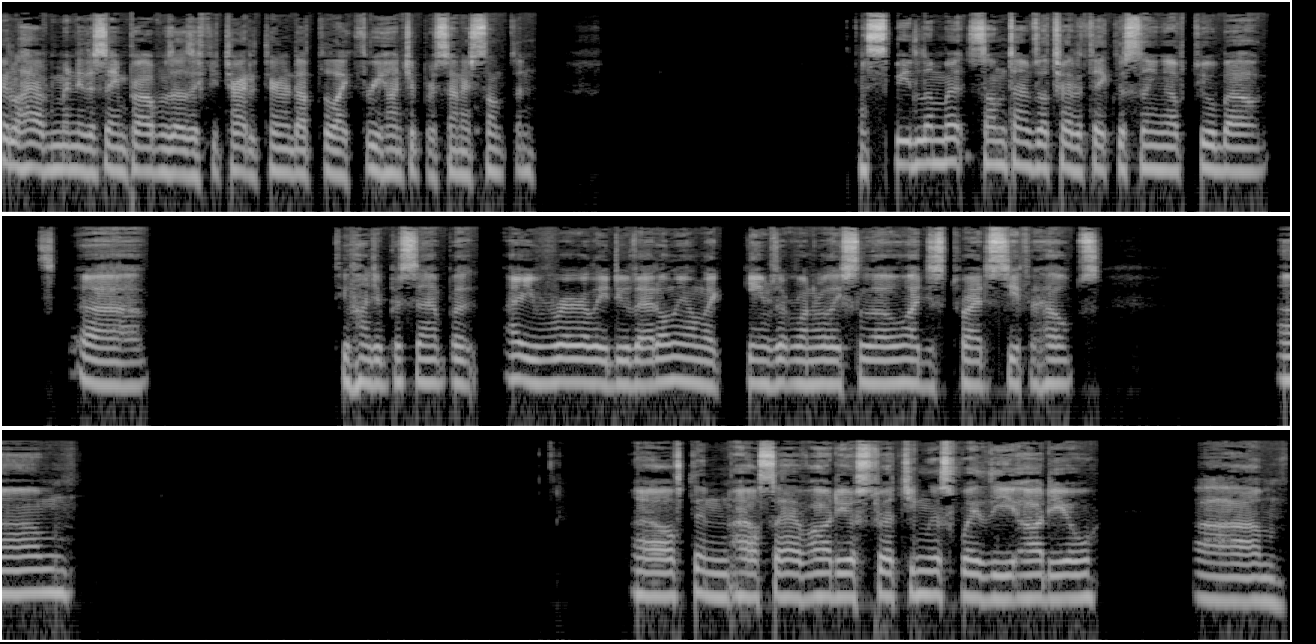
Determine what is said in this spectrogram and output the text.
it'll have many of the same problems as if you try to turn it up to like 300% or something. Speed limit, sometimes I'll try to take this thing up to about uh, 200%, but I rarely do that. Only on like games that run really slow. I just try to see if it helps. Um, I often I also have audio stretching. This way, the audio um,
